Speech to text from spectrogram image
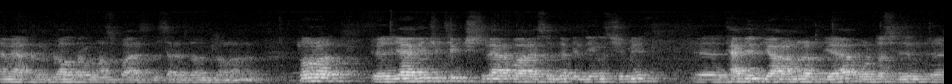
əmək haqqının qaldırılması barəsində sərəncam imzalanır. Sonra e, yəqin ki, tibb işçiləri barəsində bildiyiniz kimi e, təbib yaranır deyə orada sizin e,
